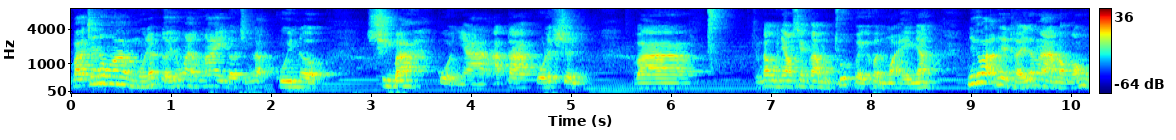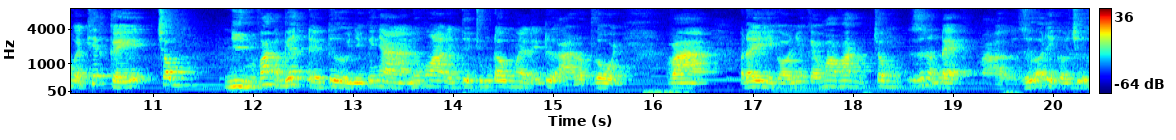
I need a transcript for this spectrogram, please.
Và chai nước hoa mình muốn nhắc tới trong ngày hôm nay đó chính là Queen of Shiba của nhà Ata Collection. Và chúng ta cùng nhau xem qua một chút về cái phần ngoại hình nhá như các bạn có thể thấy rằng là nó có một cái thiết kế trông nhìn phát là biết đến từ những cái nhà nước hoa đến từ Trung Đông hay đến từ Ả Rập rồi. Và ở đây thì có những cái hoa văn trông rất là đẹp và ở giữa thì có chữ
